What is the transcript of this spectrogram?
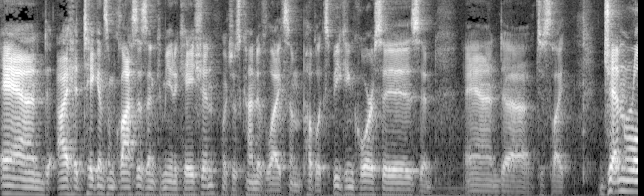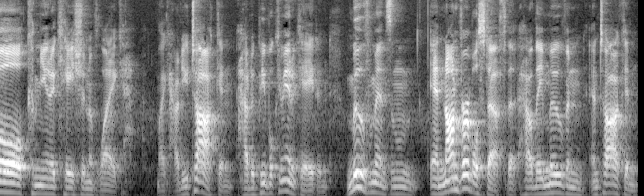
and I had taken some classes in communication, which was kind of like some public speaking courses and and uh, just like general communication of like like how do you talk and how do people communicate and movements and and nonverbal stuff that how they move and, and talk and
